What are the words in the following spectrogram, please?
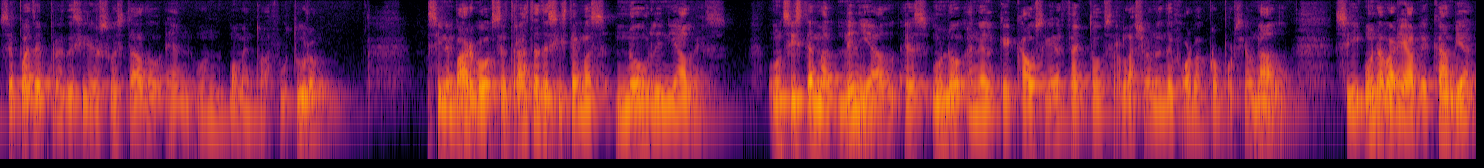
se puede predecir su estado en un momento a futuro. Sin embargo, se trata de sistemas no lineales. Un sistema lineal es uno en el que causa y efecto se relacionan de forma proporcional. Si una variable cambia,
